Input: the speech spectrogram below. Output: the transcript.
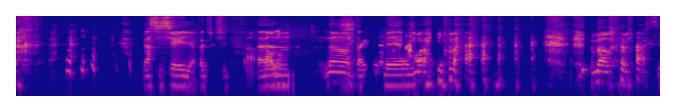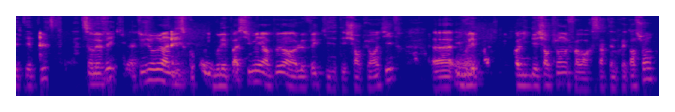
Merci Cyril, il n'y a pas de souci. Ah, euh, non, non, t'inquiète, mais euh, moi, ma remarque, c'était plus sur le fait qu'il a toujours eu un discours où il ne voulait pas assumer un peu hein, le fait qu'ils étaient champions en titre. Euh, il ne voulait pas en Ligue des Champions, il faut avoir certaines prétentions.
